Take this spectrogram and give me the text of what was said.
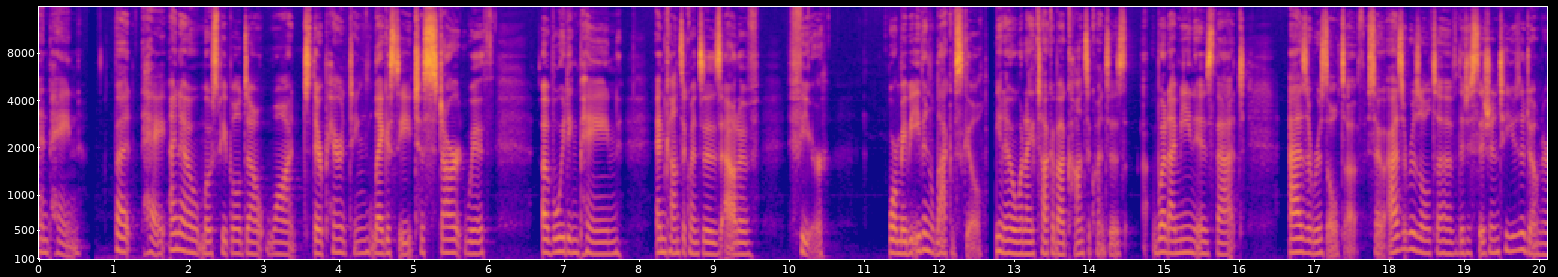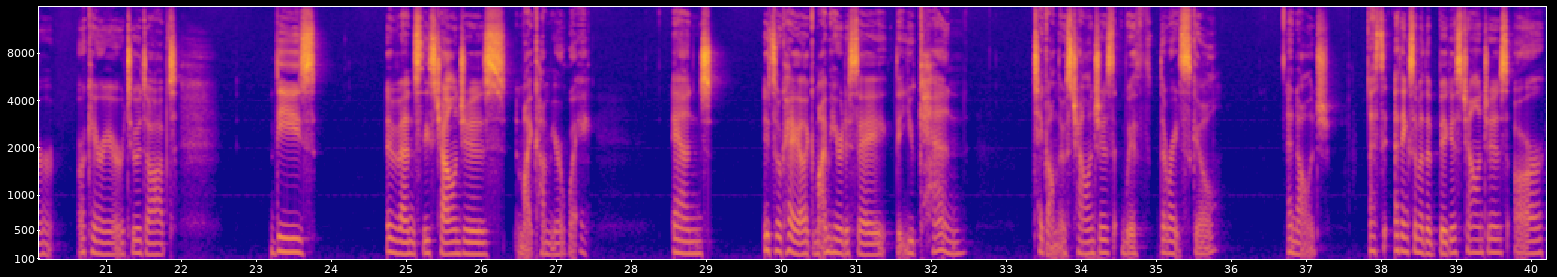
and pain. But hey, I know most people don't want their parenting legacy to start with avoiding pain and consequences out of fear or maybe even lack of skill. You know, when I talk about consequences, what I mean is that as a result of, so as a result of the decision to use a donor or carrier to adopt, these events, these challenges might come your way. And it's okay. Like, I'm here to say that you can take on those challenges with the right skill and knowledge. I, th- I think some of the biggest challenges are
